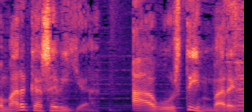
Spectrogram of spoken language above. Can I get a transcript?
Directo Marca Sevilla. Agustín Varela.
